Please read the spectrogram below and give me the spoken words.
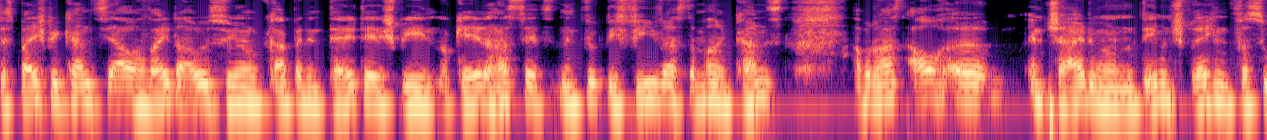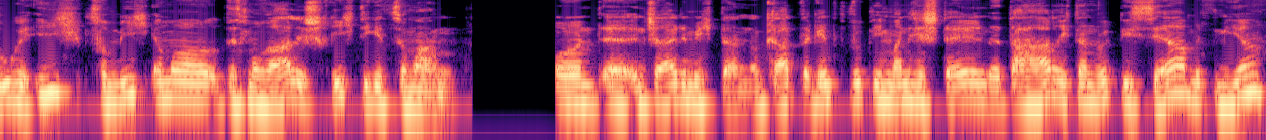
das Beispiel kannst du ja auch weiter ausführen, gerade bei den Telltale-Spielen. Okay, da hast du jetzt nicht wirklich viel, was du machen kannst, aber du hast auch äh, Entscheidungen und dementsprechend versuche ich für mich immer das moralisch Richtige zu machen und äh, entscheide mich dann. Und gerade da gibt es wirklich manche Stellen, äh, da hadere ich dann wirklich sehr mit mir,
